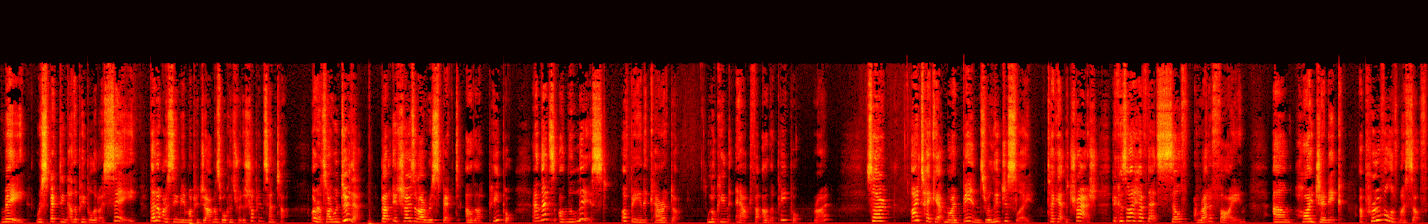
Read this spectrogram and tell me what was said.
me respecting other people that I see. They don't want to see me in my pajamas walking through the shopping centre or else I would do that. But it shows that I respect other people. And that's on the list of being a character, looking out for other people, right? So I take out my bins religiously, take out the trash, because I have that self gratifying, um, hygienic approval of myself.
